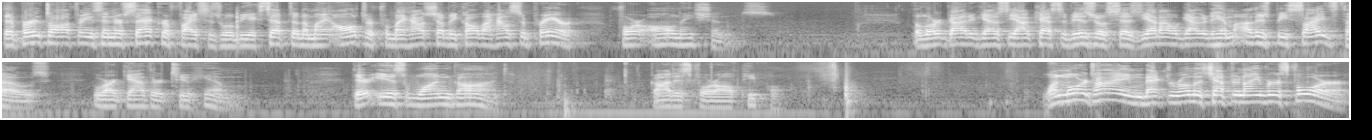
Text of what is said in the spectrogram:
Their burnt offerings and their sacrifices will be accepted on my altar, for my house shall be called a house of prayer for all nations. The Lord God who gathers the outcasts of Israel says, Yet I will gather to him others besides those who are gathered to him. There is one God. God is for all people. One more time, back to Romans chapter 9, verse 4.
